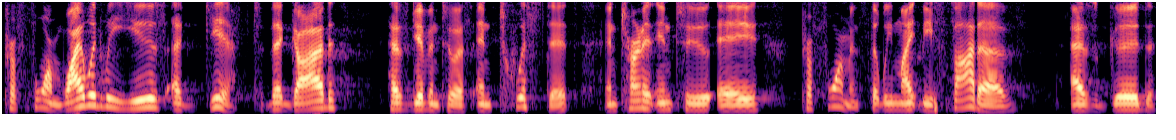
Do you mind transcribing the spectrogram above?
perform? Why would we use a gift that God has given to us and twist it and turn it into a performance that we might be thought of as good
